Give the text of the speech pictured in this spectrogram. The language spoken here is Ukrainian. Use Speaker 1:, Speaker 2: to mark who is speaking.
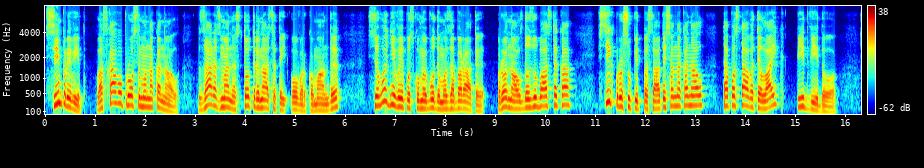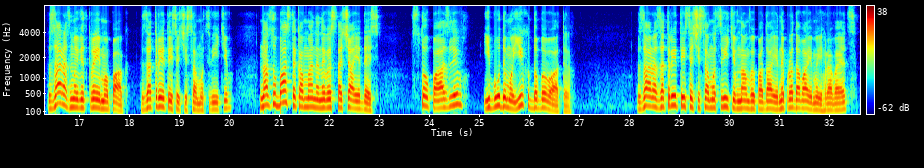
Speaker 1: Всім привіт! Ласкаво просимо на канал. Зараз в мене 113 овер команди. Сьогодні в випуску ми будемо забирати Роналдо Зубастика. Всіх прошу підписатися на канал та поставити лайк під відео. Зараз ми відкриємо пак за 3000 самоцвітів. На зубастика в мене не вистачає десь 100 пазлів і будемо їх добивати. Зараз за 3000 самоцвітів нам випадає непродаваємий гравець.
